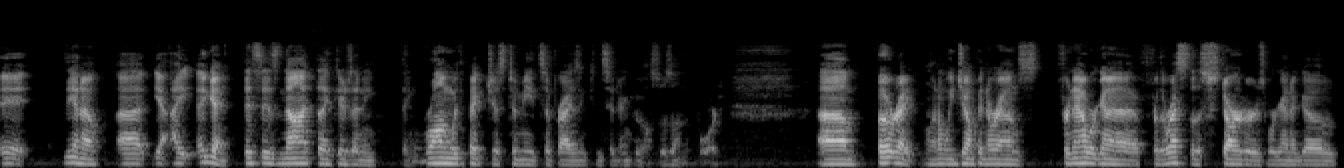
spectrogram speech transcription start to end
it, you know, uh, yeah. I again, this is not like there's anything wrong with the pick. Just to me, it's surprising considering who else was on the board. Um, but right, why don't we jump into rounds? For now, we're gonna for the rest of the starters, we're gonna go,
